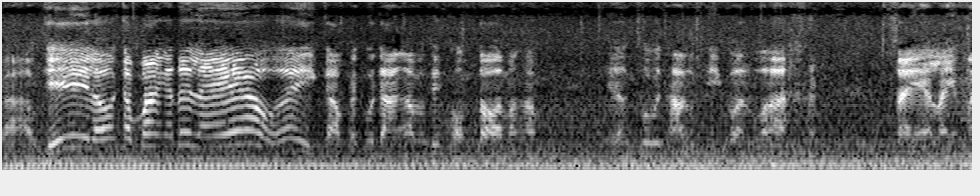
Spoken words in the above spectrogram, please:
ก็โอเคเรา กลับบ้านกันได้แล้วเอ้ย กลับไปโกดังครับมาขึ้นของต่อมั้งครับ เดี๋ยวต้องโทรไปถามลูกพี่ก่อนว่า ใส่อะไรไหม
